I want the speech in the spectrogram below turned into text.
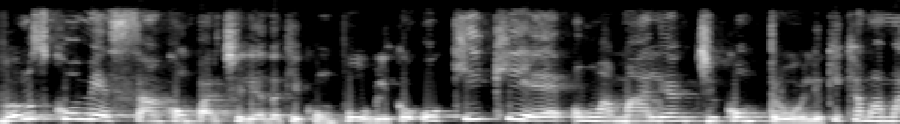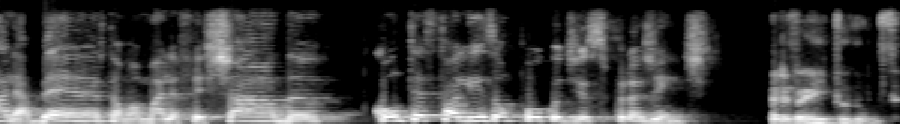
Vamos começar compartilhando aqui com o público o que, que é uma malha de controle. O que, que é uma malha aberta, uma malha fechada? Contextualiza um pouco disso para a gente. Perfeito, Dulce.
